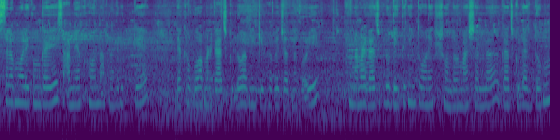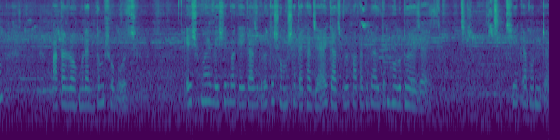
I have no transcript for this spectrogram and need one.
আসসালামু আলাইকুম গাইস আমি এখন আপনাদেরকে দেখাবো আমার গাছগুলো, আমি কীভাবে যত্ন করি। এখন আমার গাছগুলো দেখতে কিন্তু অনেক সুন্দর মাসাল্লাহ গাছগুলো একদম পাতার রঙগুলো একদম সবুজ। এই সময় বেশিরভাগ এই গাছগুলোতে সমস্যা দেখা যায়, গাছগুলোর পাতাগুলো একদম হলুদ হয়ে যায়। ঠিক এমনটা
